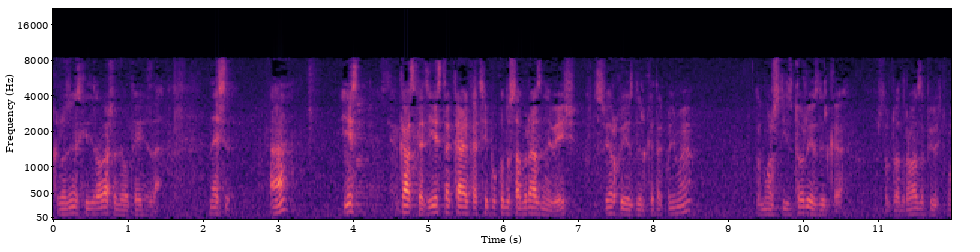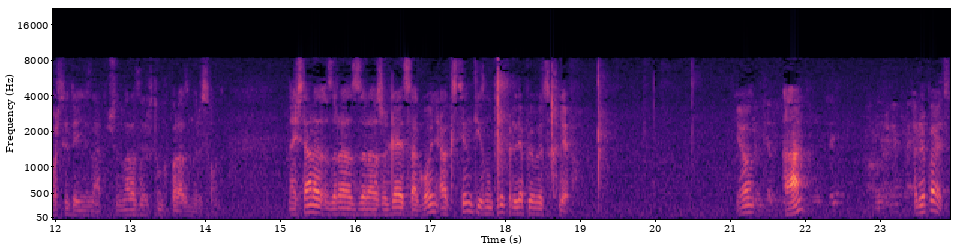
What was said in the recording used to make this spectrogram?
Грузинские дела ваши делают, я не знаю. Значит, а? Есть, как сказать, есть такая, как типа конусообразная вещь. Сверху есть дырка, я так понимаю. Может, здесь тоже есть дырка. Чтобы туда дрова запихать, может это я не знаю. Что на разных рисунках по-разному нарисовано. Значит, там раз, раз, разжигается огонь, а к стенке изнутри прилепливается хлеб. И он... А? Прилипается.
